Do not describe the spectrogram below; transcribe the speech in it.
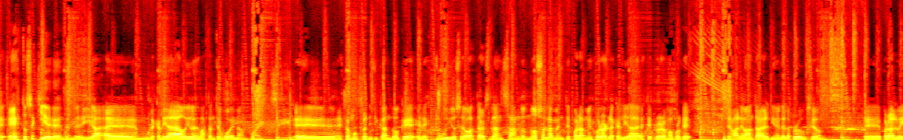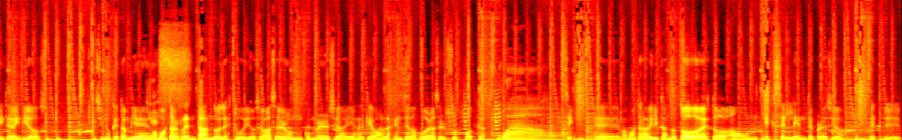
eh, esto se quiere, ¿entendés? Y eh, la calidad de audio es bastante buena. Eh, estamos planificando que el estudio se va a estar lanzando no solamente para mejorar la calidad de este programa porque se va a levantar el nivel de la producción eh, para el 2022 sino que también Yes. vamos a estar rentando el estudio se va a hacer un comercio ahí en el que van, la gente va a poder hacer sus podcasts Wow. Sí, eh, vamos a estar habilitando todo esto a un excelente precio. Eh, eh,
